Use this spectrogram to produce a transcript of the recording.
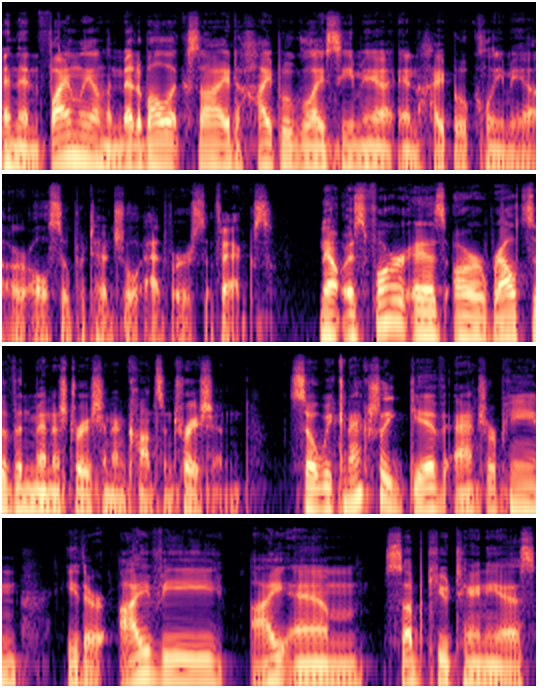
And then finally, on the metabolic side, hypoglycemia and hypokalemia are also potential adverse effects. Now, as far as our routes of administration and concentration, so we can actually give atropine either IV, IM, subcutaneous,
